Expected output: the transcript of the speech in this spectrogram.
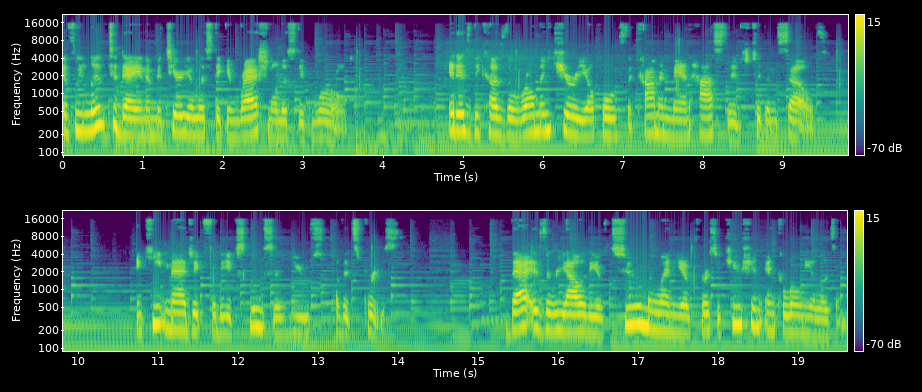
If we live today in a materialistic and rationalistic world, it is because the Roman Curia holds the common man hostage to themselves and keep magic for the exclusive use of its priests. That is the reality of two millennia of persecution and colonialism.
